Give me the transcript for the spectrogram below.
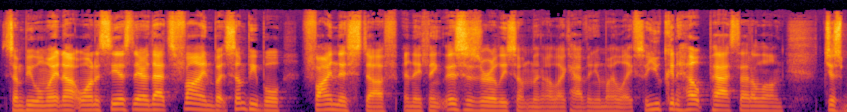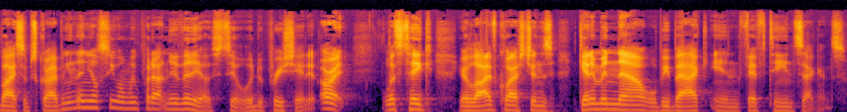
some people might not want to see us there. That's fine. But some people find this stuff and they think this is really something I like having in my life. So you can help pass that along just by subscribing. And then you'll see when we put out new videos too. We'd appreciate it. All right. Let's take your live questions. Get them in now. We'll be back in 15 seconds.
